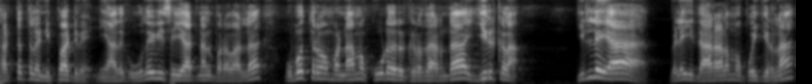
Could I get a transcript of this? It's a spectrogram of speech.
சட்டத்தில் நிப்பாட்டுவேன். நீ அதுக்கு உதவி செய்யாட்டினாலும் பரவாயில்ல உபத்திரவம் பண்ணாமல் கூட இருக்கிறதா இருந்தால் இருக்கலாம். இல்லையா? விலகி தாராளமாக போய்க்கிடலாம்.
